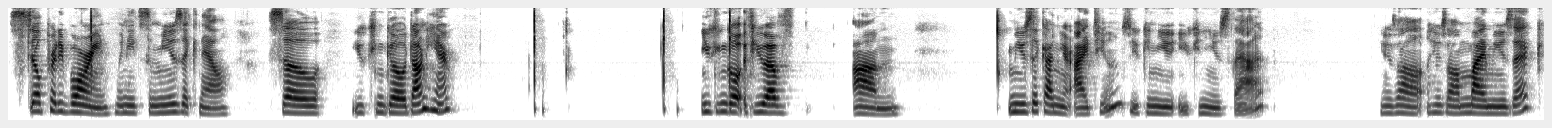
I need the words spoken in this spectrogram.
Still pretty boring. We need some music now. So you can go down here. You can go, if you have um, music on your iTunes. You can you, you can use that. Here's all here's all my music.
